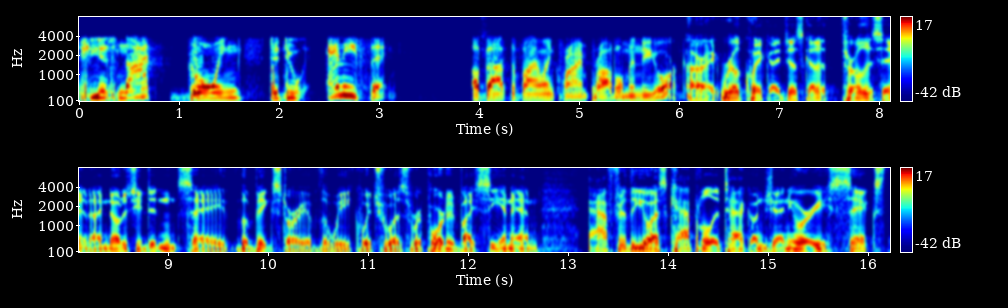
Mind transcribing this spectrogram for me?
She is not going to do anything about the violent crime problem in New York. All right, real quick, I just got to throw this in. I noticed you didn't say the big story of the week, which was reported by CNN. After the U.S. Capitol attack on January 6th,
